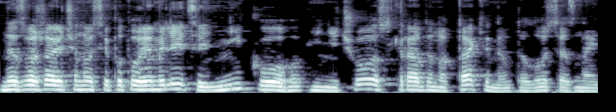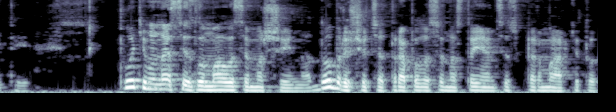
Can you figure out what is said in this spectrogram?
Незважаючи на всі потуги міліції, нікого і нічого скрадено так і не вдалося знайти. Потім у Насті зламалася машина. Добре, що це трапилося на стоянці супермаркету.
